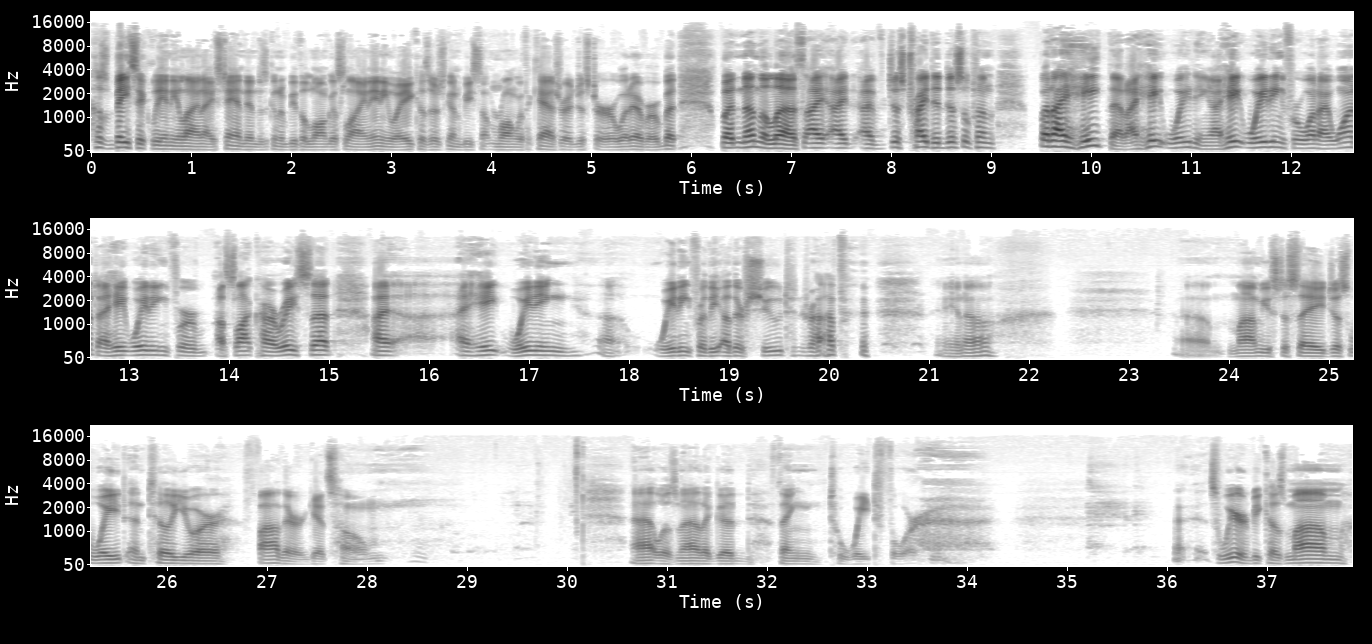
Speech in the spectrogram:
because basically any line I stand in is going to be the longest line anyway, because there's going to be something wrong with the cash register or whatever. But, but nonetheless, I, I I've just tried to discipline. But I hate that. I hate waiting. I hate waiting for what I want. I hate waiting for a slot car race set. I I hate waiting uh, waiting for the other shoe to drop. you know. Um, Mom used to say, "Just wait until your father gets home." That was not a good thing to wait for. It's weird because mom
